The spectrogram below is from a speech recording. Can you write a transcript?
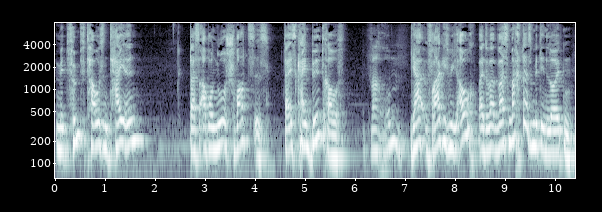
mit 5000 Teilen, das aber nur schwarz ist. Da ist kein Bild drauf. Warum? Ja, frage ich mich auch. Also was macht das mit den Leuten?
